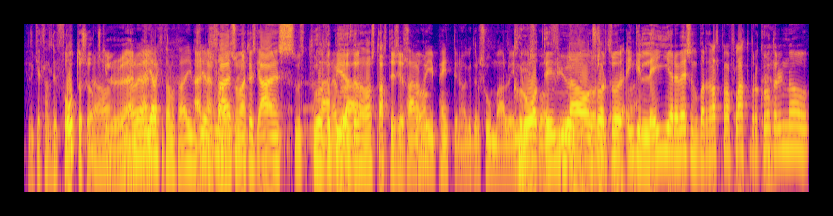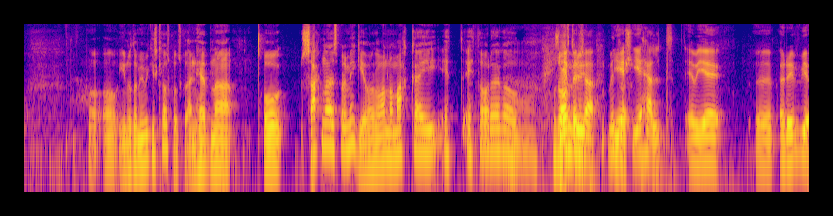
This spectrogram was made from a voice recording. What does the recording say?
Ég get alltaf Photoshop Já, skilur já, en, ég, er en, ekki að tala um það. En, geri en það er svona kannski aðeins þú er að býða eftir að það starti sér það er sko. bara í peintinu og getur að zooma alveg sko, á og svo er, 40% svo er engin leigjar þú bara er allt bara flatt og bara krótar inn á og, ég nota mjög mikið skjáskot sko. en hérna og saknaðist bara mikið, ég var að vanna að makka í eitt, eitt ára eða eitthvað og, og svo aftur í segja- ég, Windows. ég held ef ég uh, rifja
